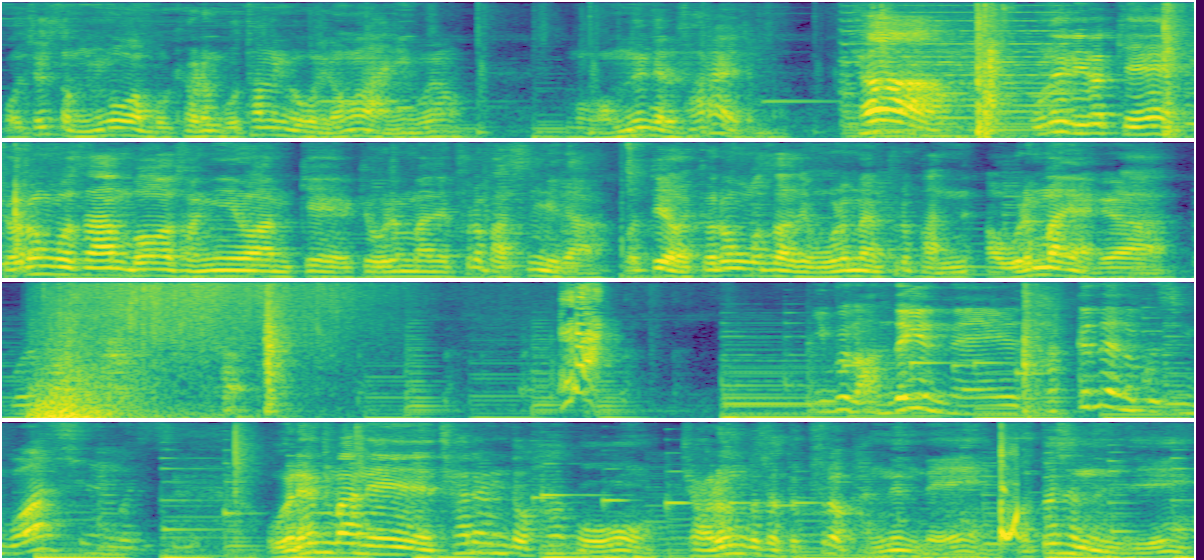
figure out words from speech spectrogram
어쩔 수 없는 거가 뭐 결혼 못 하는 거고 이런 건 아니고요 뭐 없는 대로 살아야죠 뭐. 자 오늘 이렇게 결혼고사 한번 정희와 함께 이렇게 오랜만에 풀어봤습니다 어때요 결혼고사 지금 오랜만에 풀어봤는 아 오랜만이 아니라? 이분 안 되겠네. 다 끝내놓고 지금 뭐 하시는 거지? 오랜만에 촬영도 하고 결혼고사도 풀어봤는데 어떠셨는지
